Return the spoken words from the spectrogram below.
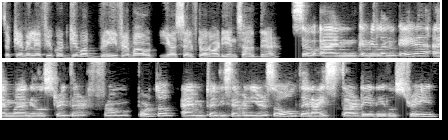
So, Camila, if you could give a brief about yourself to our audience out there. So, I'm Camila Nogueira. I'm an illustrator from Porto. I'm 27 years old and I started illustrating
